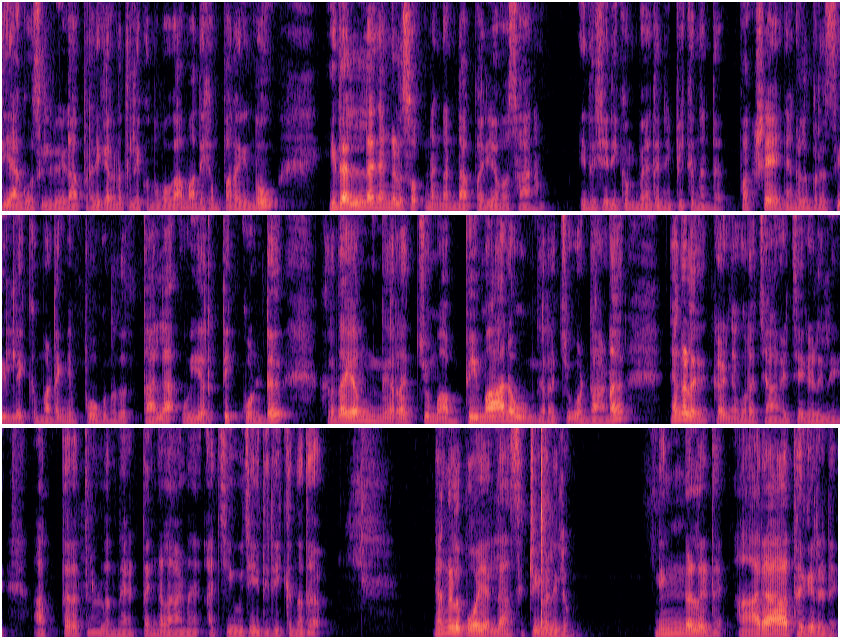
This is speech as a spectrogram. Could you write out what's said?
തിയാഗോ സിൽവയുടെ ആ പ്രതികരണത്തിലേക്കൊന്ന് പോകാം. അദ്ദേഹം പറയുന്നു ഇതല്ല ഞങ്ങൾ സ്വപ്നം കണ്ട പര്യവസാനം. ഇത് ശരിക്കും വേദനിപ്പിക്കുന്നുണ്ട്. പക്ഷേ ഞങ്ങൾ ബ്രസീലിലേക്ക് മടങ്ങിപ്പോകുന്നത് തല ഉയർത്തിക്കൊണ്ട് ഹൃദയം നിറച്ചും അഭിമാനവും നിറച്ചുകൊണ്ടാണ്. ഞങ്ങൾ കഴിഞ്ഞ കുറച്ച് ആഴ്ചകളിൽ അത്തരത്തിലുള്ള നേട്ടങ്ങളാണ് അച്ചീവ് ചെയ്തിരിക്കുന്നത്. ഞങ്ങൾ പോയ എല്ലാ സിറ്റികളിലും നിങ്ങളുടെ ആരാധകരുടെ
